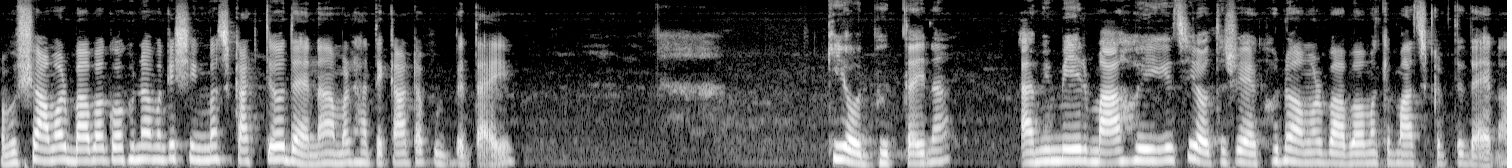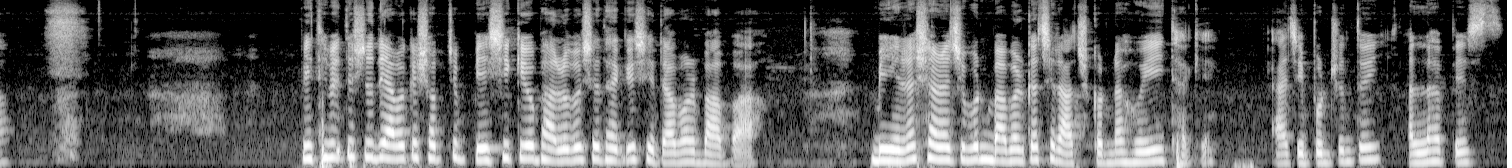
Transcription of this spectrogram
অবশ্য আমার বাবা কখনো আমাকে শিং মাছ কাটতেও দেয় না, আমার হাতে কাঁটা ফুটবে তাই। কি অদ্ভুত, তাই না? আমি মেয়ের মা হয়ে গেছি, অথচ এখনও আমার বাবা আমাকে মাছ কাটতে দেয় না। পৃথিবীতে যদি আমাকে সবচেয়ে বেশি কেউ ভালোবেসে থাকে, সেটা আমার বাবা। মেয়েরা সারা জীবন বাবার কাছে রাজকন্যা হয়েই থাকে। আজ এ পর্যন্তই। আল্লাহ হাফেজ।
